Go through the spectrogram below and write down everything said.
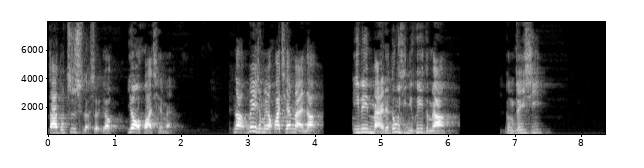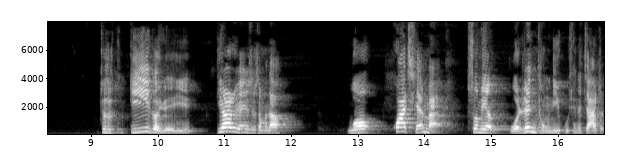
大家都支持的，是要要花钱买。那为什么要花钱买呢？因为买的东西你会怎么样？更珍惜，这是第一个原因。第二个原因是什么呢？我花钱买，说明我认同你股权的价值。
